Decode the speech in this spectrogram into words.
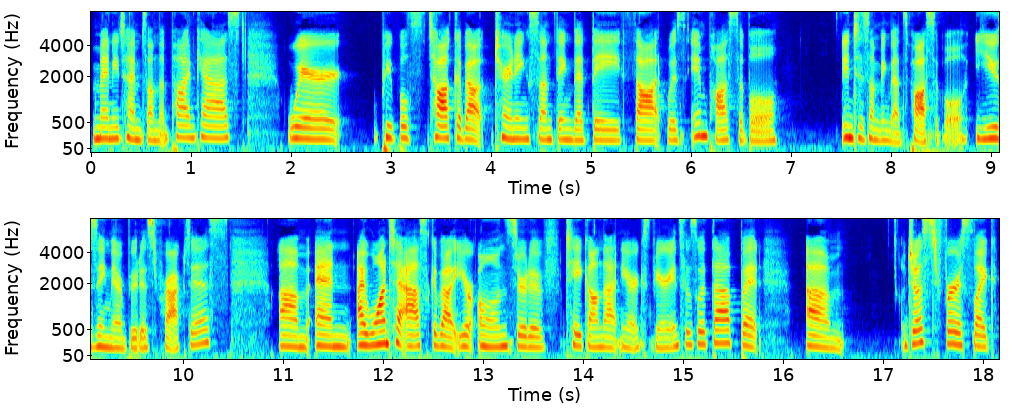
many times on the podcast, where people talk about turning something that they thought was impossible into something that's possible using their Buddhist practice. Um, and I want to ask about your own sort of take on that and your experiences with that. But um, just first, like,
